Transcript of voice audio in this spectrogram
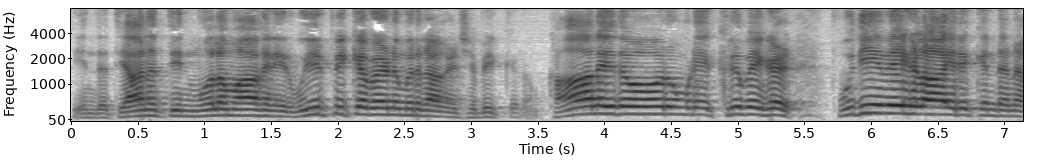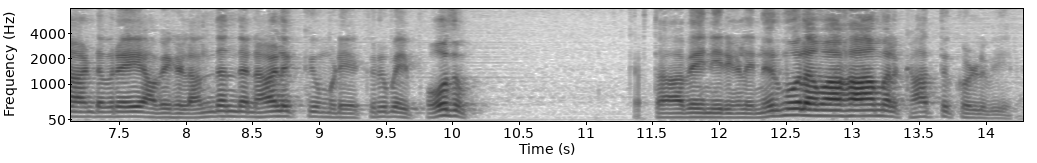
இந்த தியானத்தின் மூலமாக நீர் உயிர்ப்பிக்க வேண்டும் என்று நாங்கள் செபிக்கிறோம். காலைதோறும் உடைய கிருபைகள் புதியவைகளாயிருக்கின்றன ஆண்டவரே. அவைகள் அந்தந்த நாளுக்கு உடைய கிருபை போதும். கர்த்தாவே நீர் எங்களை நிர்மூலமாகாமல் காத்துக் கொள்வீர்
